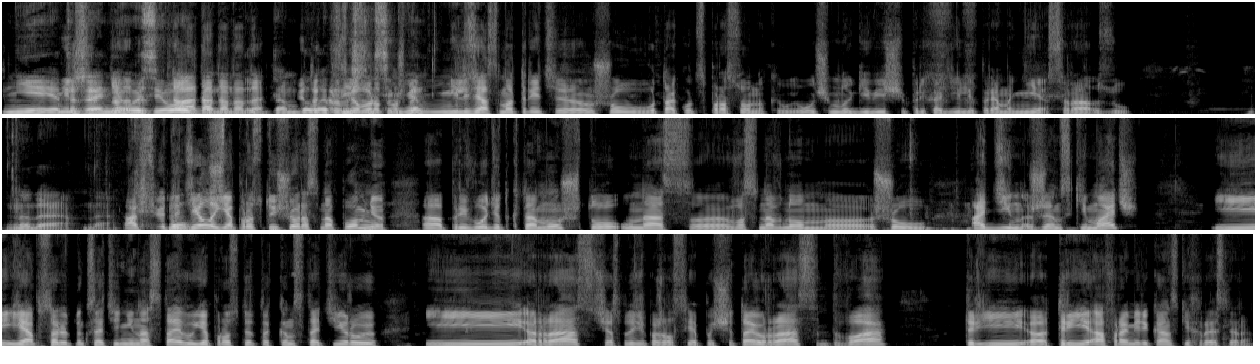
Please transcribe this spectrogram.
Не, это же они да-да-да. Оззи Осборн, Да-да-да-да-да. д там был Это разговору о том, что нельзя смотреть, э, шоу вот так вот спросонок. О очень многие вещи приходили прямо не сразу. Ну да, да. А всё это Ну, дело, я просто еще раз напомню, а, приводит к тому, что у нас, э, в основном, э, шоу 1 женский матч. И я абсолютно, кстати, не настаиваю, я просто это констатирую. И раз, щас, подожди, пожалуйста, я посчитаю. Раз, 2, 3, э, 3 афроамериканских рестлера.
